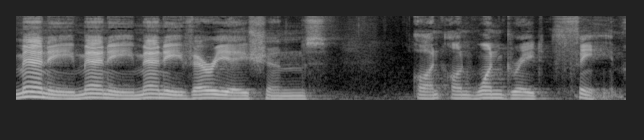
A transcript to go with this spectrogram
many, many, many variations on, on one great theme.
